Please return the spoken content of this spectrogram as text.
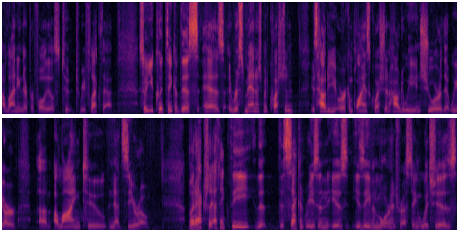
aligning their portfolios to, to reflect that. So you could think of this as a risk management question, is how do you, or a compliance question, how do we ensure that we are um, aligned to net zero. But actually, I think the, the, the second reason is, is even more interesting, which is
